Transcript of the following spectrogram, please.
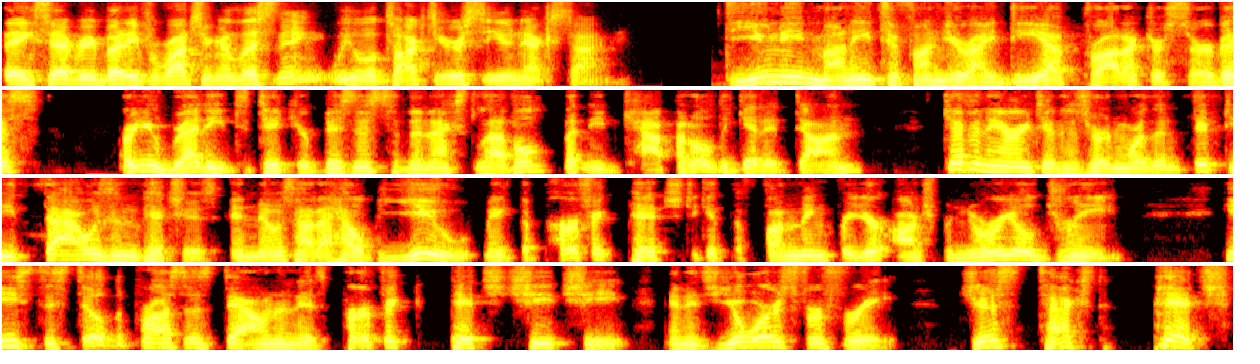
Thanks, everybody, for watching or listening. We will talk to you or see you next time. Do you need money to fund your idea, product, or service? Are you ready to take your business to the next level but need capital to get it done? Kevin Harrington has heard more than 50,000 pitches and knows how to help you make the perfect pitch to get the funding for your entrepreneurial dream. He's distilled the process down in his perfect pitch cheat sheet, and it's yours for free. Just text pitch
